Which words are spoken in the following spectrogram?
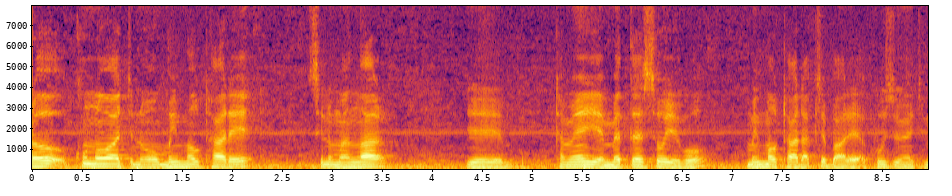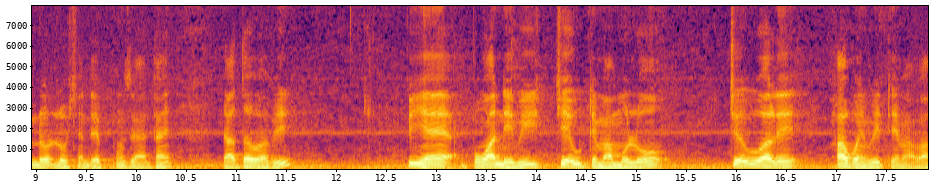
တော့ခုနကကျွန်တော်မိမ့်မောက်ထားတဲ့ဆီလမန်ငါရေထမင်းရေမက်သက်ဆိုးရေကိုမိမ့်မောက်ထားတာဖြစ်ပါတယ်အခုဆိုရင်ကျွန်တော်လိုရှင်တဲ့ပုံစံအတိုင်းရတော့ပါပြီပြီးရင်ဘဝနေပြီးကျဲဥတင်မှာမို့လို့ကျဲဥကလည်းဟဝင်ဝေးတင်ပါပါ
